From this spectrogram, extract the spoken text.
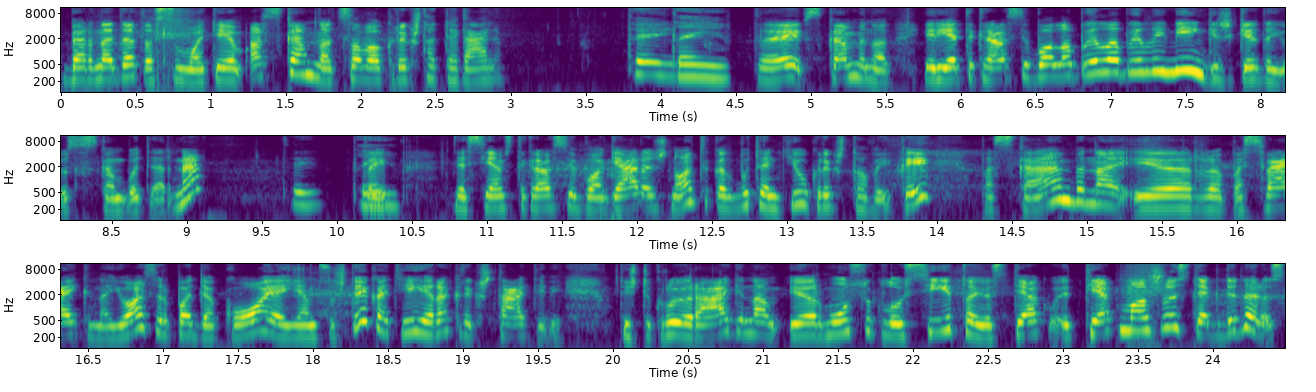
Bernadeta su Motėjum, ar skambinat savo krikšto tėvelį? Taip. Taip. Taip, skambinot. Ir jie tikriausiai buvo labai labai laimingi išgirdę jūsų skambutį, ar ne? Taip. Taip. Nes jiems tikriausiai buvo gera žinoti, kad būtent jų krikšto vaikai paskambina ir pasveikina juos ir padėkoja jiems už tai, kad jie yra krikštatėviai. Tai iš tikrųjų raginam ir mūsų klausytojus, tiek, tiek mažus, tiek didelius.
